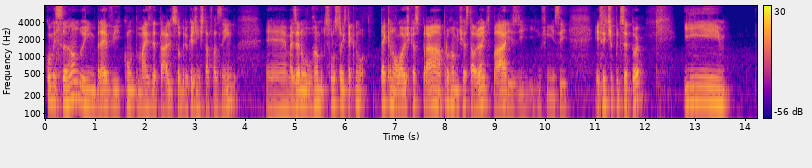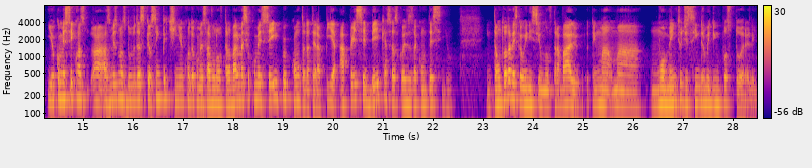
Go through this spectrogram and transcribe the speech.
começando e em breve conto mais detalhes sobre o que a gente está fazendo. É, mas é no ramo de soluções tecno tecnológicas para o ramo de restaurantes, bares e enfim, esse, esse tipo de setor. E, e eu comecei com as, as mesmas dúvidas que eu sempre tinha quando eu começava um novo trabalho, mas que eu comecei por conta da terapia a perceber que essas coisas aconteciam. Então, toda vez que eu inicio um novo trabalho, eu tenho uma, uma, um momento de síndrome do impostor ali.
